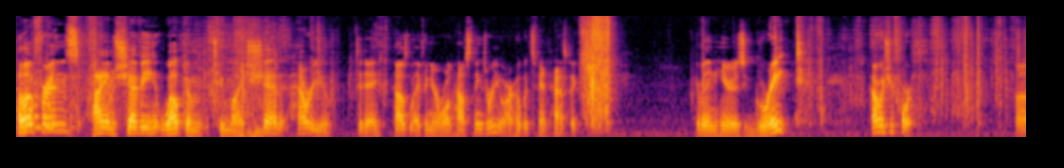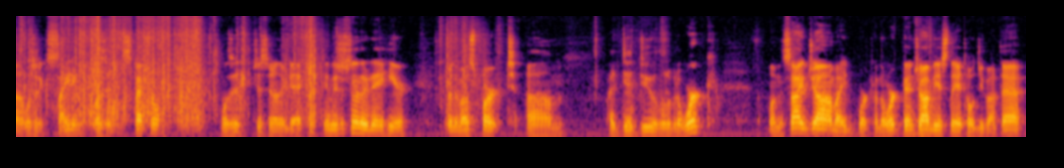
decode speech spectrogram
Hello, friends. I am Chevee. Welcome to my shed. How are you today? How's life in your world? How's things where you are? I hope it's fantastic. Everything here is great. How was your fourth? Uh, was it exciting? Was it special? Was it just another day? It was just another day here. For the most part, um, I did do a little bit of work on the side job. I worked on the workbench, obviously. I told you about that.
